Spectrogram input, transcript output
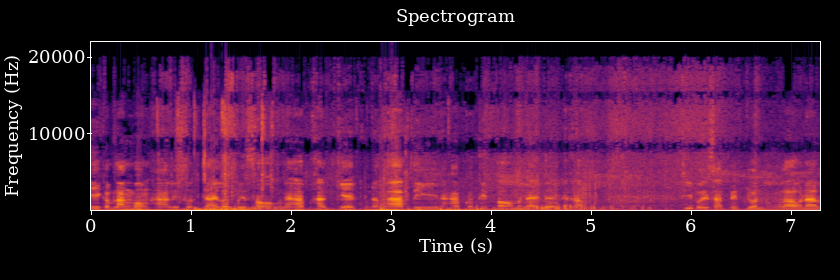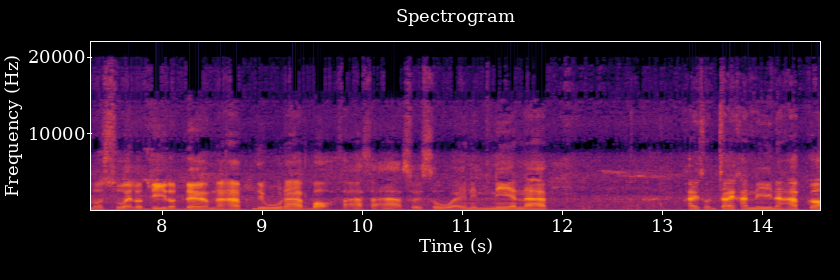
ที่กำลังมองหาหรือสนใจรถมือสองนะครับคัดเกียร์คุณภาพดีนะครับ ก็ติดต่อมาได้เลยนะครับ ที่บริษัทเพชรยนต์ของเรานะรถสวยรถดีรถเดิมนะครับดูนะครับเบาะสะอาดสะอาดสวยๆเนียนๆนะครับ ใครสนใจคันนี้นะครับ ก็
